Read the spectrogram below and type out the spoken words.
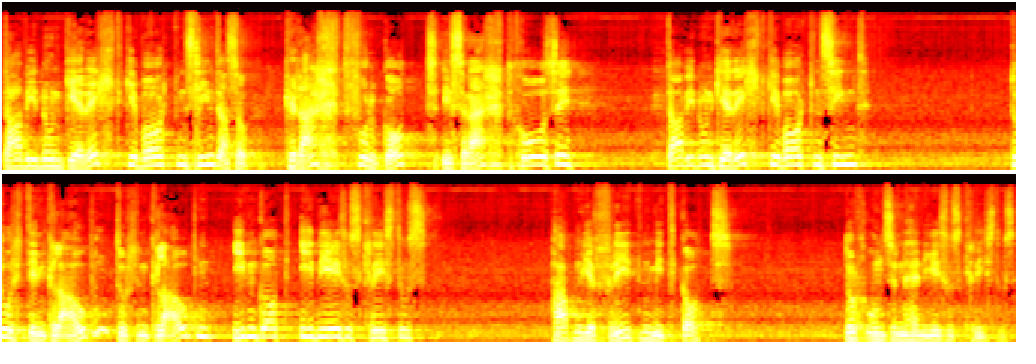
Da wir nun gerecht geworden sind, also gerecht vor Gott, ist Recht gekommen, da wir nun gerecht geworden sind, durch den Glauben, durch den Glauben in Gott, in Jesus Christus, haben wir Frieden mit Gott durch unseren Herrn Jesus Christus.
